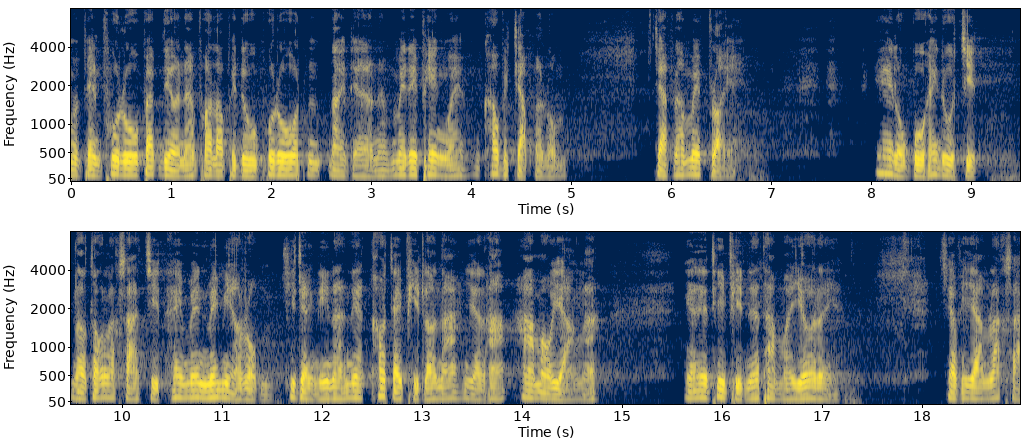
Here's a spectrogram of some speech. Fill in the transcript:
มันเป็นผู้รู้แป๊บเดียวนะพอเราไปดูผู้รู้หน่อยเดียวนะไม่ได้เพ่งไว้ เข้าไปจับอารมณ์จับแล้วไม่ปล่อยเออหลวงปู่ให้ดูจิต เราต้องรักษาจิตให้ไม่ไม่มีอารมณ์คิดอย่างนี้นะเนี่ยเข้าใจผิดแล้วนะ อย่าห้ามเอาอย่างนะงั้นที่ผิดเนี่ยทำมาเยอะเลย จะพยายามรักษา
